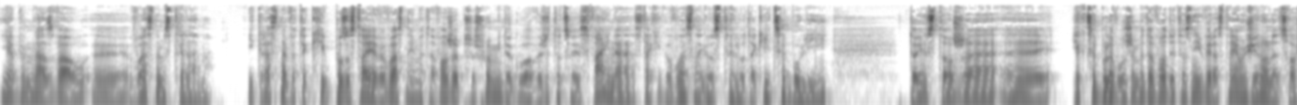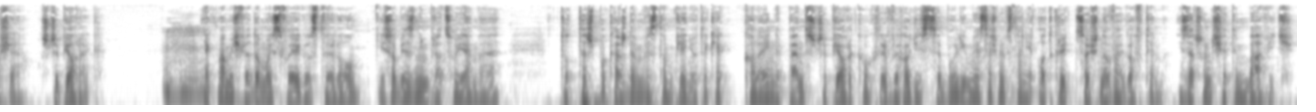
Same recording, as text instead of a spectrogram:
ja bym nazwał e, własnym stylem. I teraz nawet jak pozostaje we własnej metaforze, przyszło mi do głowy, że to, co jest fajne z takiego własnego stylu, takiej cebuli, to jest to, że e, jak cebulę włożymy do wody, to z niej wyrastają zielone cosie, szczypiorek. Mhm. Jak mamy świadomość swojego stylu i sobie z nim pracujemy, to też po każdym wystąpieniu, tak jak kolejny pęd szczypiorku, który wychodzi z cebuli, my jesteśmy w stanie odkryć coś nowego w tym i zacząć się tym bawić.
